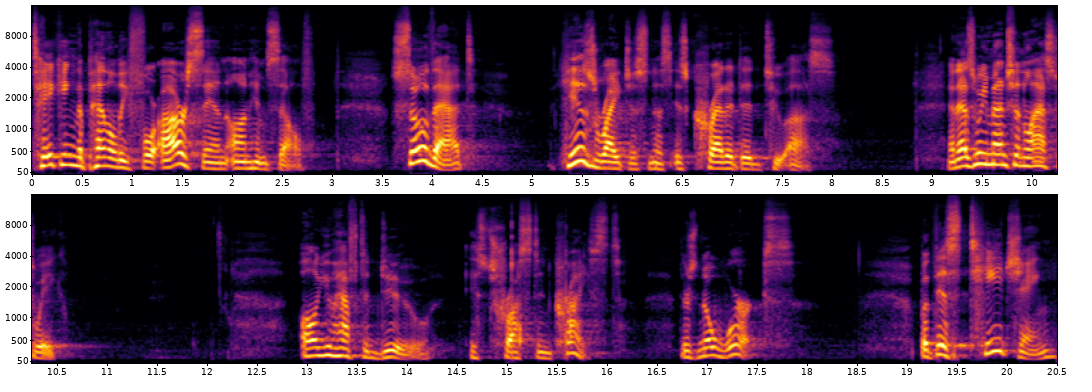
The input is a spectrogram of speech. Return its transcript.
taking the penalty for our sin on himself, so that his righteousness is credited to us. And as we mentioned last week, all you have to do is trust in Christ. There's no works. But this teaching,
